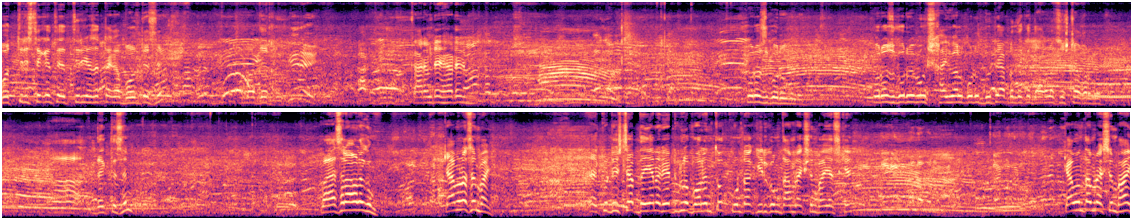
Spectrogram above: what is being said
বত্রিশ থেকে তেত্রিশ হাজার টাকা বলতেছে। আমাদের কারেন্টের হাটের ক্রোজ গরুগুলো ক্রোজ গরু এবং সাইওয়াল গরু দুটোই আপনাদেরকে দেখানোর চেষ্টা করব। দেখতেছেন? ভাই, আসসালামু আলাইকুম। কেমন আছেন ভাই? একটু ডিস্টার্ব দেয়। না রেটগুলো বলেন তো কোনটা কীরকম দাম রাখছেন ভাই আজকে? কেমন দাম রাখছেন ভাই?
